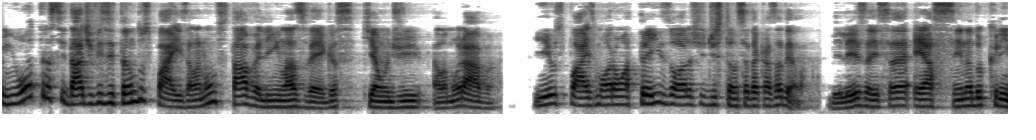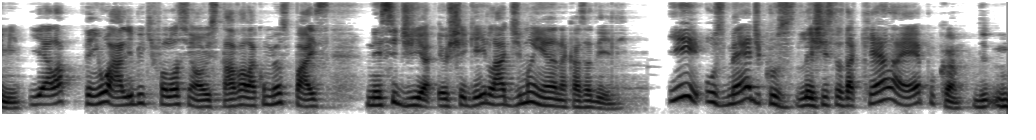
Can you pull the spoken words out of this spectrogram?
em outra cidade visitando os pais. Ela não estava ali em Las Vegas, que é onde ela morava. E os pais moram a 3 horas de distância da casa dela. Beleza? Essa é a cena do crime. E ela tem o álibi que falou assim: ó, eu estava lá com meus pais nesse dia. Eu cheguei lá de manhã na casa dele. E os médicos legistas daquela época, de-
